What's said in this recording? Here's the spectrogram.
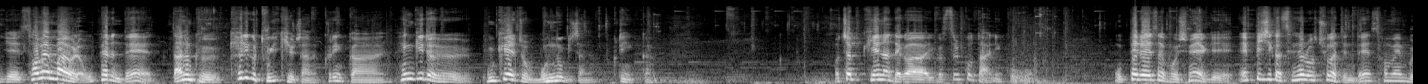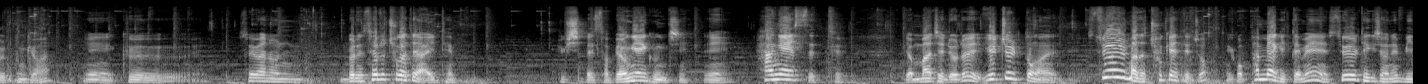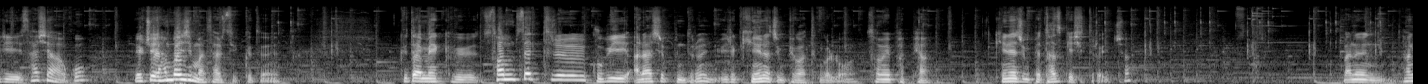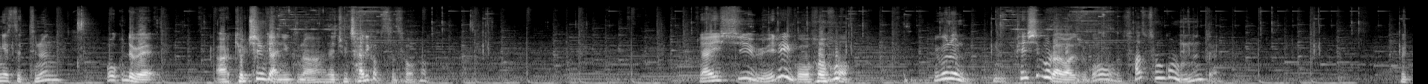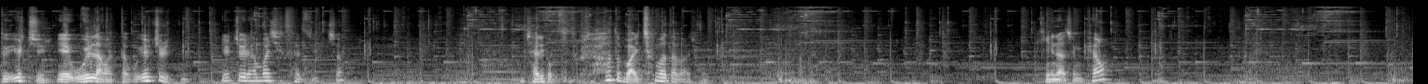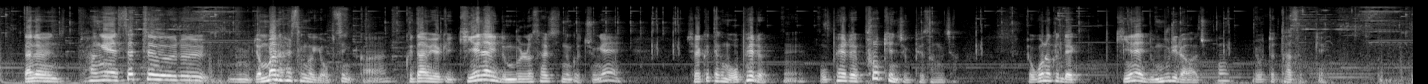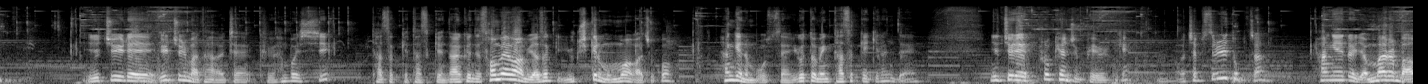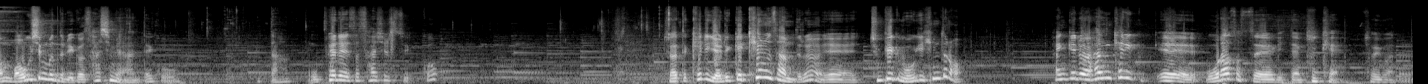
이게 섬앤마을 오페르인데 나는 그 캐릭을 두 개 키우잖아. 그러니까 행기를 본캐에 좀 못 녹이잖아. 그러니까. 어차피 기회나 내가 이거 쓸 것도 아니고. 오페라에서 보시면 여기 NPC가 새로 추가된대 섬의 물품 교환 예그 소위 말하는 이번에 새로 추가된 아이템. 60에서 명예 긍지. 예 항해 세트. 연마 재료를 일주일 동안 수요일마다 초기화 되죠. 이거 판매하기 때문에 수요일 되기 전에 미리 사셔야 하고 일주일에 한 번씩만 살 수 있거든 그 다음에 그 섬 세트를 구비 안 하실 분들은 이렇게 기회나 증표 같은 걸로 섬의 파편 기내 중표 다섯 개씩 들어있죠. 많은 항해 세트는 어 근데 왜? 아 겹치는 게 아니구나. 내가 지금 자리가 없어서. 야 이씨 왜 이래 이거? 이거는 패시브라 가지고 사도 상관없는데. 또 일주일 얘 5일 남았다고 일주일 일주일에 한 번씩 살 수 있죠. 자리가 없어서 그래. 하도 많이 쳐받아가지고. 기나 증표 나는 항해 세트를 음, 연말에 할 생각이 없으니까 그 다음에 여기 기에나의 눈물로 살 수 있는 것 중에 제일 끝에 가면 오페르 예, 오페르의 프로켄 증표 상자 요거는 근데 기에나의 눈물이라 가지고 요것도 다섯 개 일주일에 일주일마다 이제 그 한 번씩 다섯 개 다섯 개난 근데 섬의 마음 여섯 개 육십 개를 못 모아가지고 한 개는 못써 이것도 맹 다섯 개긴 한데. 일주일에 프로켄 증표 10개? 어차피 쓸 일도 없잖아. 항해를 연말을 마음 먹으신 분들 이거 사시면 안 되고. 일단 오페라에서 사실 수 있고. 저 같은 캐릭 10개 키우는 사람들은 예, 증표기 모으기 힘들어. 한 개를 한 캐릭에 몰아서 써야 하기 때문에 부캐 소위 말하는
